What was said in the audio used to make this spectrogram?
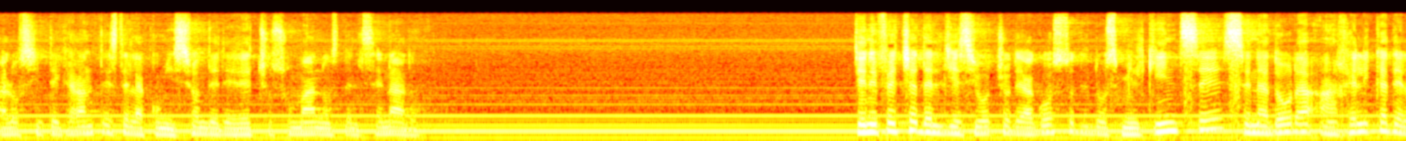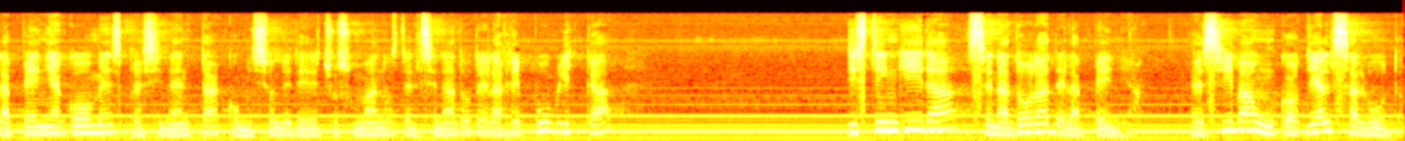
a los integrantes de la Comisión de Derechos Humanos del Senado. Tiene fecha del 18 de agosto de 2015, senadora Angélica de la Peña Gómez, presidenta Comisión de Derechos Humanos del Senado de la República, Distinguida senadora de la Peña, reciba un cordial saludo.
